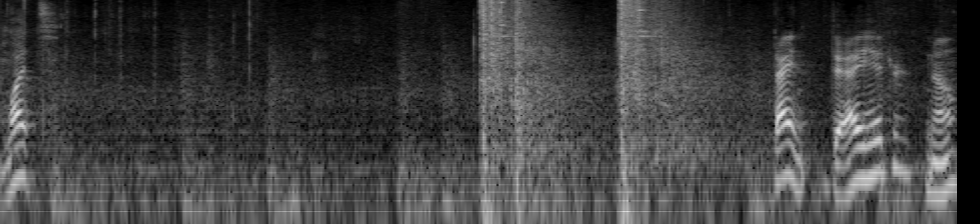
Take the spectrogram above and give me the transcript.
Damn, what? Did I, did I hit her? No.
